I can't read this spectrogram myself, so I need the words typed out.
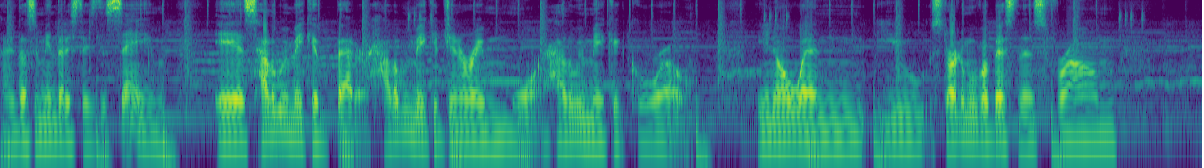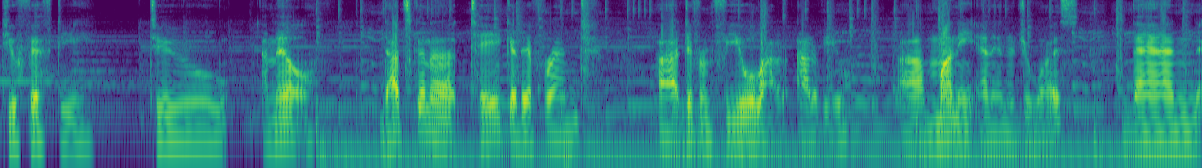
And it doesn't mean that it stays the same is how do we make it better? How do we make it generate more? How do we make it grow? You know, when you start to move a business from 250 to a mill, that's gonna take a different, uh, different fuel out, out of you, uh, money and energy wise, than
